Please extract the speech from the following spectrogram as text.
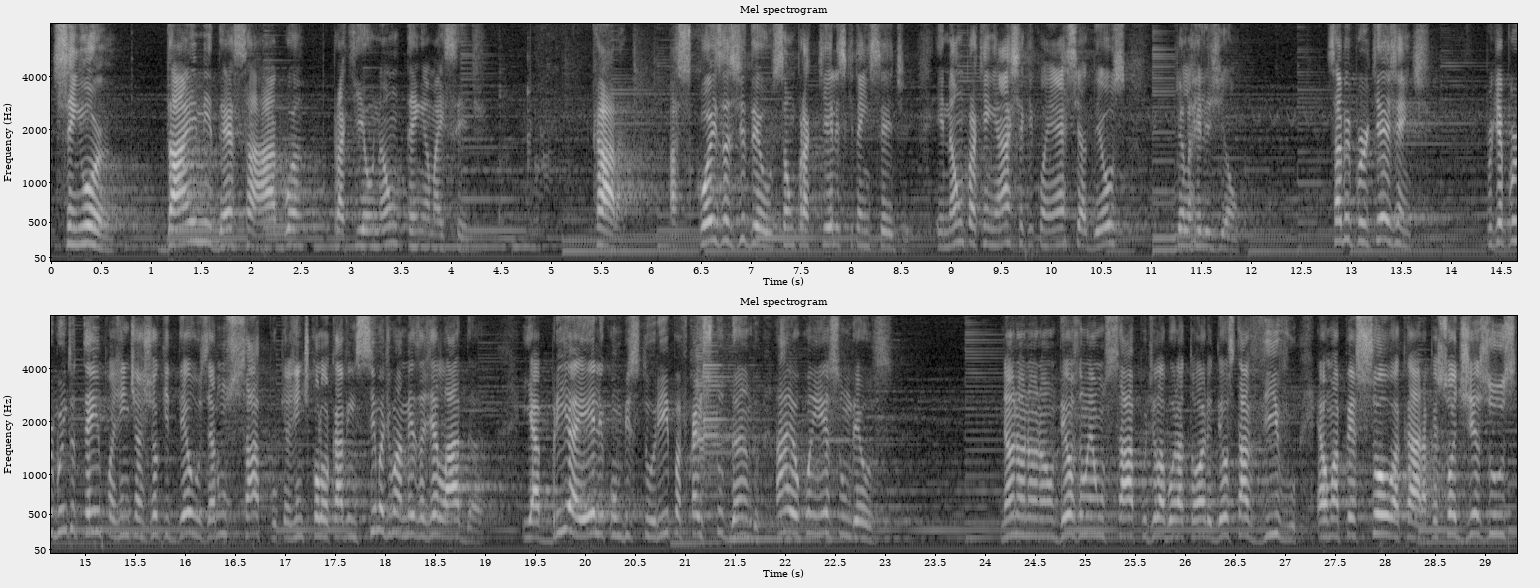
Senhor, dai-me dessa água para que eu não tenha mais sede. Cara, as coisas de Deus são para aqueles que têm sede e não para quem acha que conhece a Deus pela religião. Sabe por quê, gente? Porque por muito tempo a gente achou que Deus era um sapo que a gente colocava em cima de uma mesa gelada e abria ele com bisturi para ficar estudando. Ah, eu conheço um Deus. Não, não, não, não. Deus não é um sapo de laboratório. Deus está vivo. É uma pessoa, cara. A pessoa de Jesus.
